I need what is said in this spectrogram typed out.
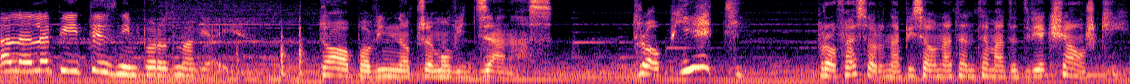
Ale lepiej ty z nim porozmawiaj. To powinno przemówić za nas. Trop Yeti. Profesor napisał na ten temat dwie książki.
